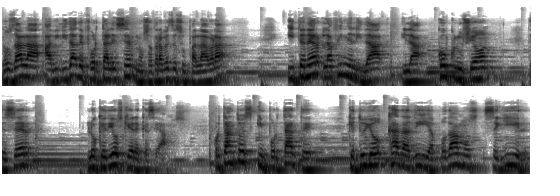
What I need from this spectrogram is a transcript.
nos da la habilidad de fortalecernos a través de su palabra y tener la finalidad y la conclusión de ser lo que Dios quiere que seamos. Por tanto, es importante que tú y yo cada día podamos seguir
